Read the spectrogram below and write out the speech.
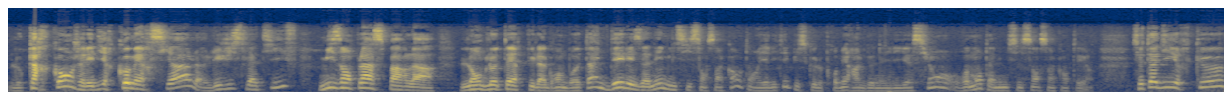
le carcan, j'allais dire commercial, législatif, mis en place par l'Angleterre puis la Grande-Bretagne dès les années 1650 en réalité, puisque le premier acte de navigation remonte à 1651. C'est-à-dire que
